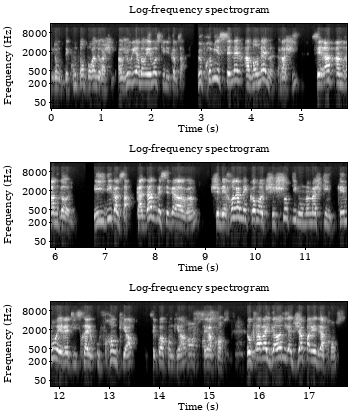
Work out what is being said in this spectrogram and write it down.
donc des contemporains de Rachid. Alors, je vais vous lire dans les mots ce qu'ils disent comme ça. Le premier, c'est même avant même Rachid, c'est Rav Amram Gaon. Et il dit comme ça Kadav Besefer Avram, chez Bechora Mekomot, chez Shotim ou Mamashkin, Kemo Eret Israël ou Frankia. C'est quoi Frankia. C'est la France. Donc Ravaï Gaon, il a déjà parlé de la France.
